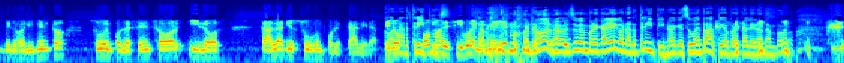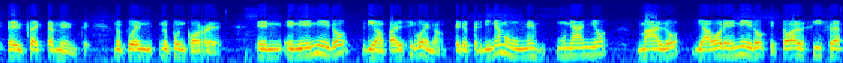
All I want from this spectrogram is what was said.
de los alimentos, suben por el ascensor y los salarios suben por la escalera. Pero vamos a decir, bueno, Porque que no, no, suben por escalera y con artritis, no es que suben rápido por escalera tampoco. Exactamente, no pueden, no pueden correr. En, en enero, digamos, para decir, bueno, pero terminamos un mes, un año malo y ahora enero, que todas las cifras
